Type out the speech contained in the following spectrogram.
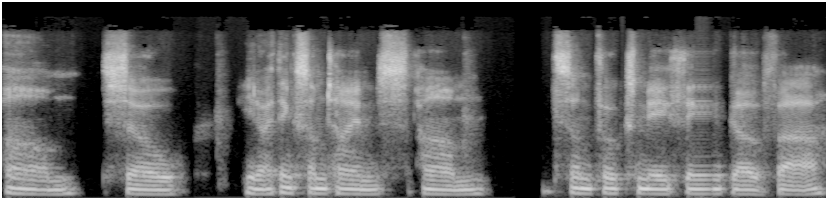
Um, so you know, I think sometimes um, some folks may think of uh,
